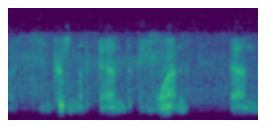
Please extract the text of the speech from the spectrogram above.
uh, imprisonment, and he won, and,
